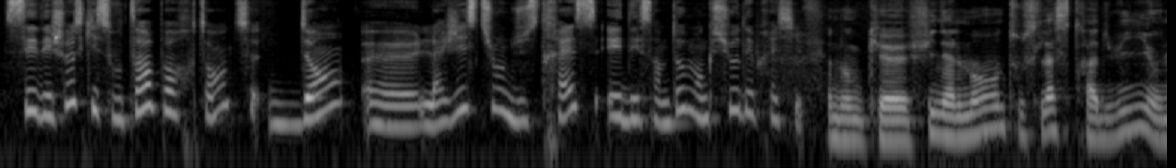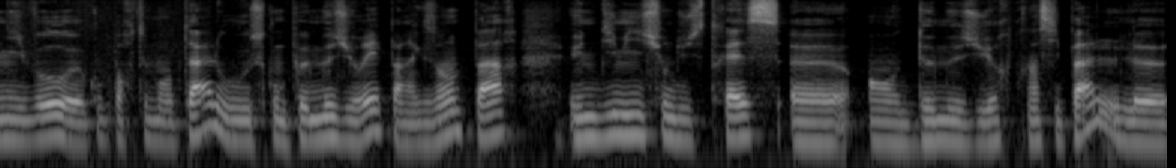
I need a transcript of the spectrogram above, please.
c'est des choses qui sont importantes dans euh, la gestion du stress et des symptômes anxio-dépressifs. Donc euh, finalement, tout cela se traduit au niveau comportemental ou ce qu'on peut mesurer par exemple par une diminution du stress en deux mesures principales.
